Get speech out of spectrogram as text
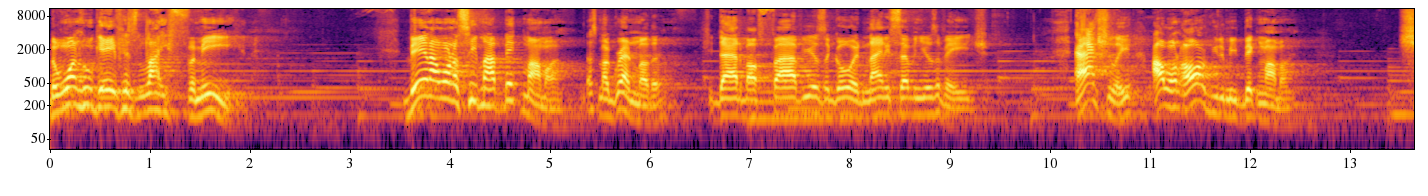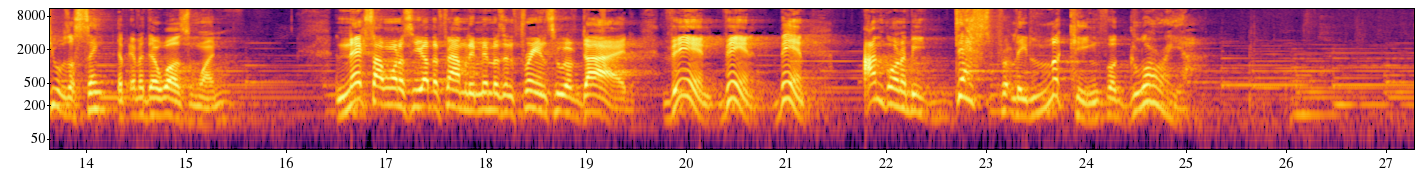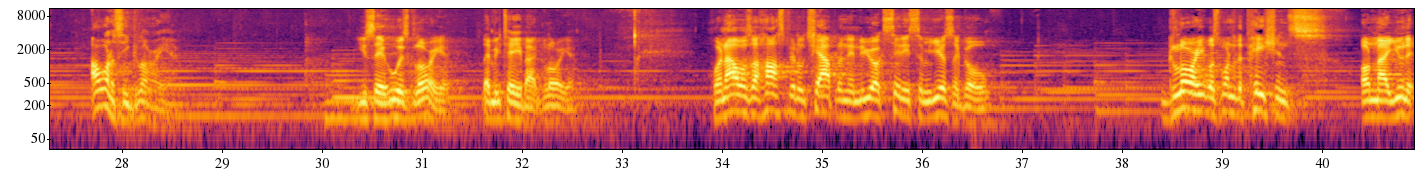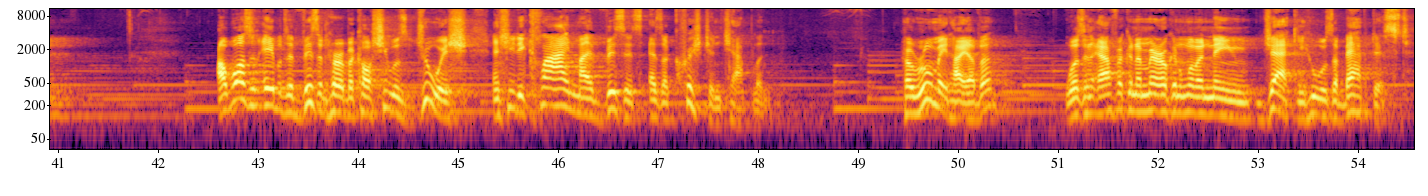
the one who gave his life for me. Then I want to see my big mama. That's my grandmother. She died about five years ago at 97 years of age. Actually, I want all of you to meet Big Mama. She was a saint if ever there was one. Next, I want to see other family members and friends who have died. Then, then, then, I'm going to be desperately looking for Gloria. I want to see Gloria. You say, Who is Gloria? Let me tell you about Gloria. When I was a hospital chaplain in New York City some years ago, Gloria was one of the patients on my unit. I wasn't able to visit her because she was Jewish and she declined my visits as a Christian chaplain. Her roommate, however, was an African American woman named Jackie who was a Baptist.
